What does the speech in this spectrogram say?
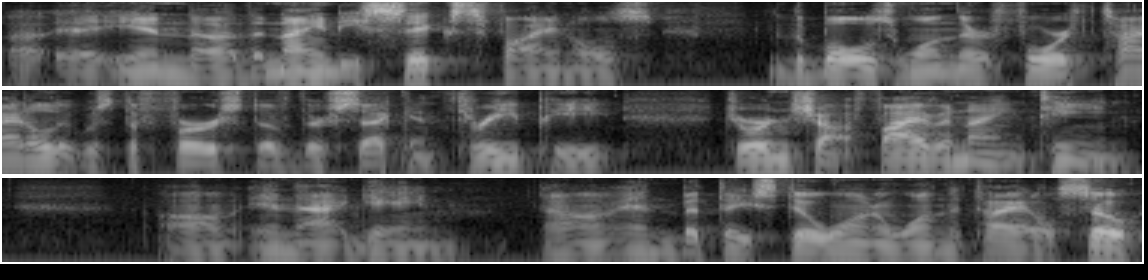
uh, in uh, the '96 finals, the Bulls won their fourth title. It was the first of their second three-peat. Jordan shot five of 19 um, in that game. uh, and but they still won and won the title. So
